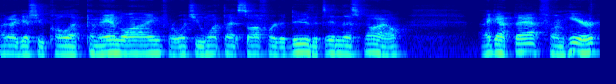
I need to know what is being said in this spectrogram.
I guess you call that command line for what you want that software to do that's in this file. I got that from here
